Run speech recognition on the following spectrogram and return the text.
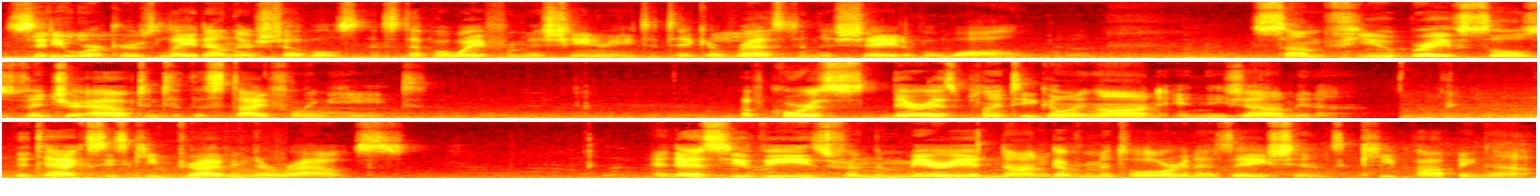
City workers lay down their shovels and step away from machinery to take a rest in the shade of a wall. Some few brave souls venture out into the stifling heat. Of course, there is plenty going on in N'Djamena. The taxis keep driving their routes. And SUVs from the myriad non governmental organizations keep popping up.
